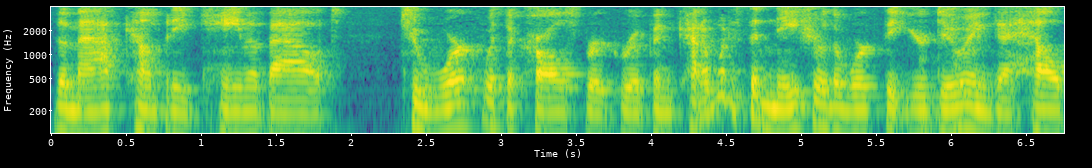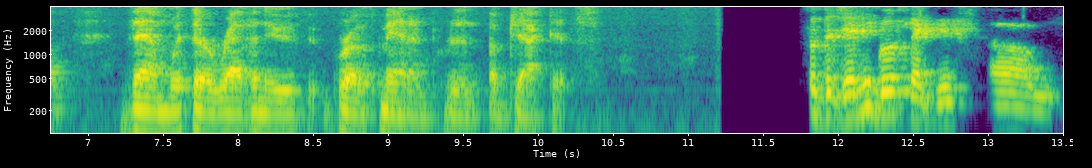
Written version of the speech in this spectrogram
the math company came about to work with the Carlsberg Group and kind of what is the nature of the work that you're doing to help them with their revenue growth management objectives? So the journey goes like this. Um,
